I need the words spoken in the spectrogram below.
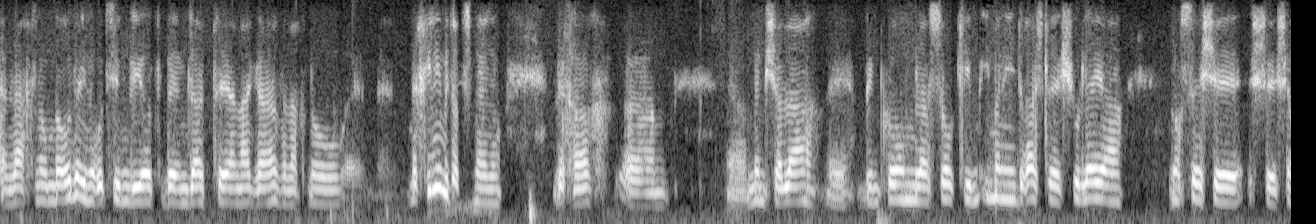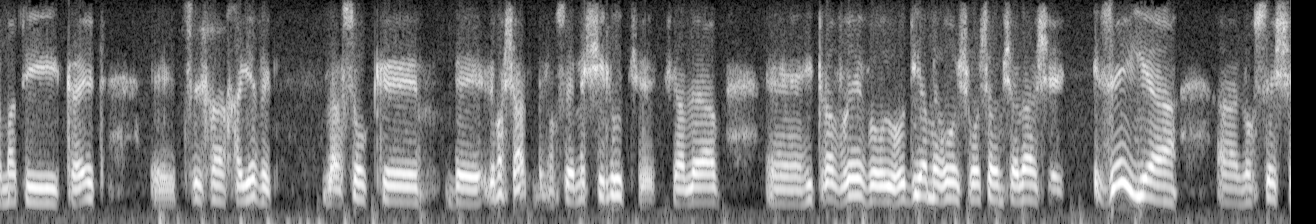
אנחנו מאוד היינו רוצים להיות בעמדת אה, הנהגה, ואנחנו אה, מכינים את עצמנו לכך. הממשלה, אה, במקום לעסוק, אם, אם אני נדרש לשולי הנושא ש, ששמעתי כעת, אה, צריכה, חייבת, לעסוק אה, ב, למשל בנושא משילות ש, שעליו התרברב או הודיע מראש ראש הממשלה שזה יהיה הנושא ש,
